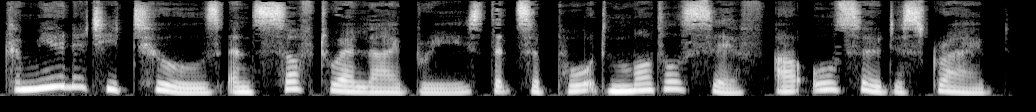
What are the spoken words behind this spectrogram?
Community tools and software libraries that support ModelCIF are also described.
